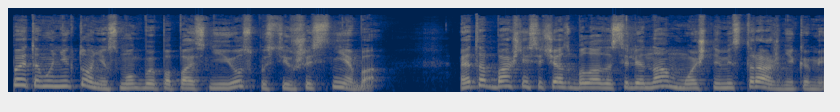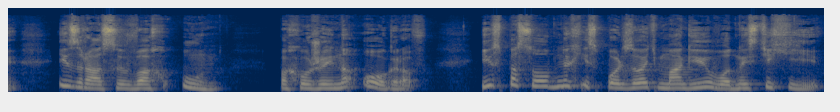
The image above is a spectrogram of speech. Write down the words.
поэтому никто не смог бы попасть в нее, спустившись с неба. Эта башня сейчас была заселена мощными стражниками из расы Вах-Ун, похожей на огров, и способных использовать магию водной стихии.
